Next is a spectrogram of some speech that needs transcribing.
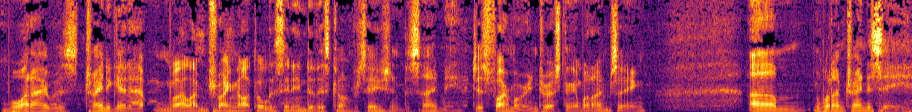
what I was trying to get at while I'm trying not to listen into this conversation beside me, just far more interesting than what I'm saying. Um, what I'm trying to say.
